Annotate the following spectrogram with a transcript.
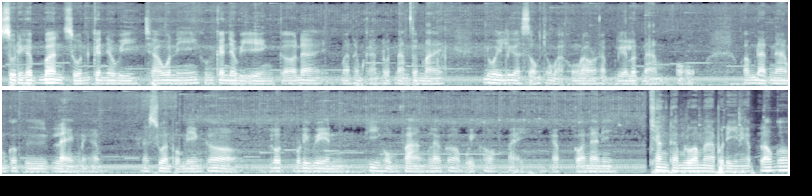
สวัสดีครับบ้านสวนกัญญวี เช้าวันนี้คุณกัญญวีเองก็ได้มาทำการรดน้ำต้นไม้ ด้วยเรือสองจังหวะของเรานะครับเรือรดน้ำโอ้โหความดันน้ำก็คือแรงนะครับ และส่วนผมเองก็ลดบริเวณที่ห่มฟางแล้วก็ปุ๋ยคอกไปครับก่อนหน้านี้ ช่างทำรั้วมาพอดีนะครับ เราก็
